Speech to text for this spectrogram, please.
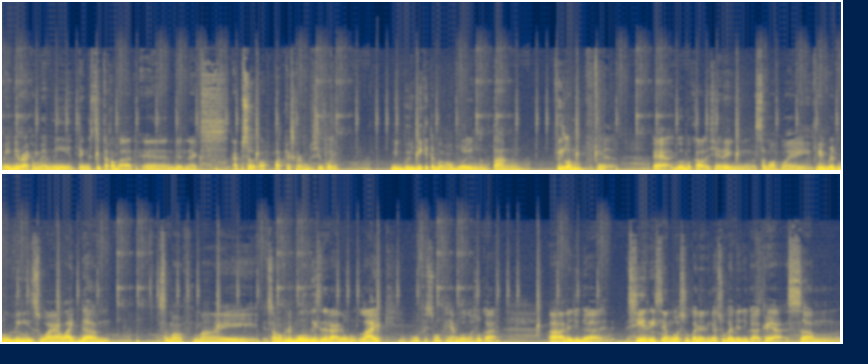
maybe recommend me things to talk about in the next episode of podcast kurang bersyukur. Minggu ini kita bakal ngobrolin tentang film kayak gue bakal sharing some of my favorite movies, why I like them, some of my some of the movies that I don't like, movies-movies yang gue nggak suka. Uh, ada juga series yang gue suka dan nggak suka dan juga kayak some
